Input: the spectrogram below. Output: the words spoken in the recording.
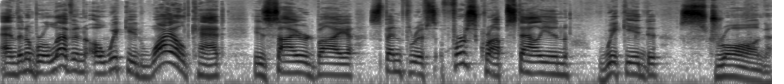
and the number 11, A Wicked Wildcat, is sired by Spendthrift's first crop stallion, Wicked Strong.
